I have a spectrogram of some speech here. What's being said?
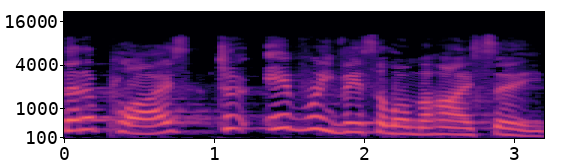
that applies to every vessel on the high sea?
